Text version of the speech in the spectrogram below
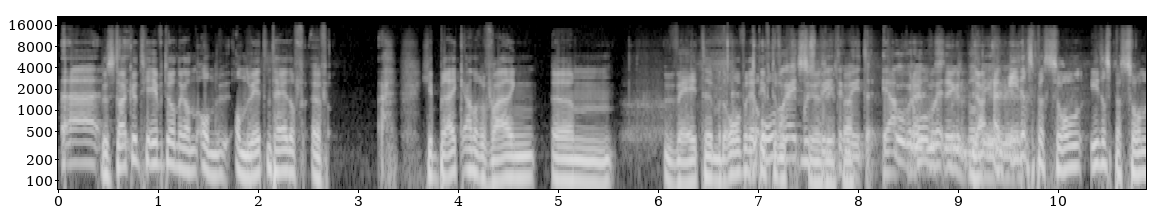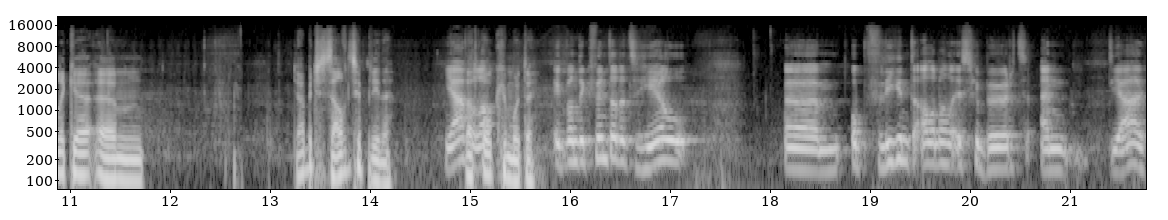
eh, Dus daar kun je eventueel nog aan on- onwetendheid of, eh, gebrek aan ervaring ehm, wijten. Maar de overheid de heeft overheid er moest serieus beter weten. Ja, De overheid de moest zeker moest Ja, beter en weten. ieders, persoon, ieders persoonlijke... ehm, ja, een beetje zelfdiscipline. Ja, dat voilà. ook gemoeten. Ik, want ik vind dat het heel ehm, opvliegend allemaal is gebeurd. En ja,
